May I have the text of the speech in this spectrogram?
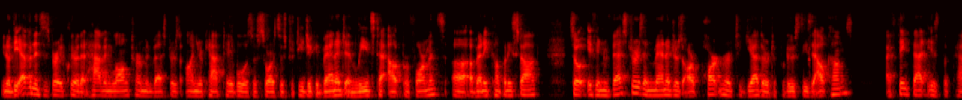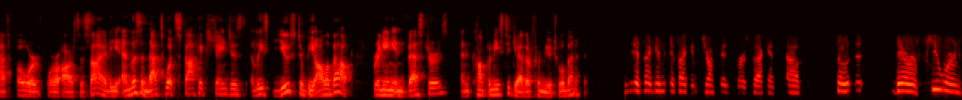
you know, the evidence is very clear that having long-term investors on your cap table is a source of strategic advantage and leads to outperformance uh, of any company stock. So if investors and managers are partnered together to produce these outcomes, I think that is the path forward for our society. And listen, that's what stock exchanges at least used to be all about, bringing investors and companies together for mutual benefit. If I can, if I could jump in for a second, uh, so there are fewer and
